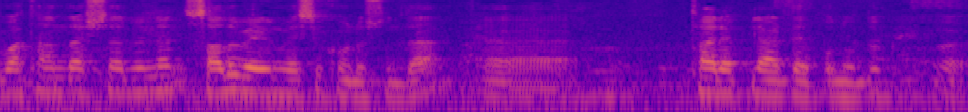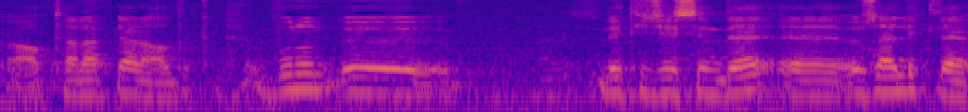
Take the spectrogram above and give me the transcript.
vatandaşlarının salı verilmesi konusunda taleplerde bulunduk, al- talepler aldık. Bunun neticesinde özellikle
